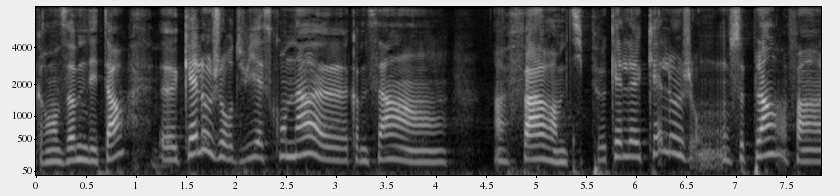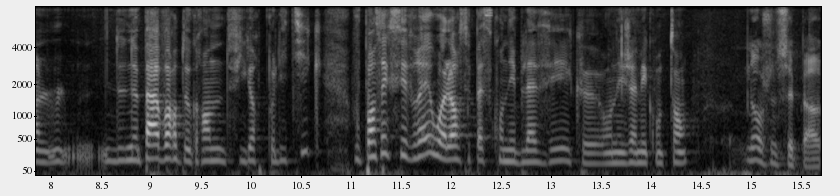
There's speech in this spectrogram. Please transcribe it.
grands hommes d'État, quel aujourd'hui, est-ce qu'on a comme ça un, phare un petit peu? Quel, quel, On se plaint enfin, de ne pas avoir de grandes figures politiques. Vous pensez que c'est vrai ou alors c'est parce qu'on est blasé et qu'on n'est jamais content? Non, je ne sais pas.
